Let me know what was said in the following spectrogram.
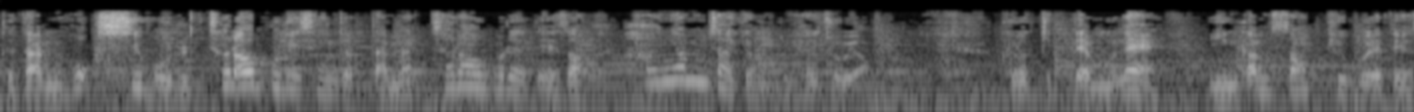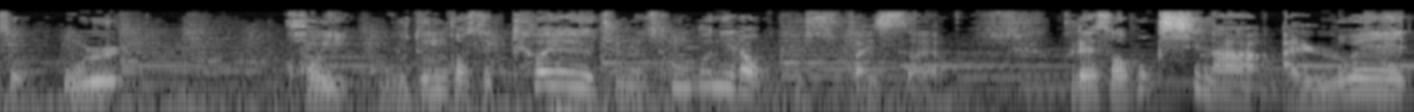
그 다음에 혹시 모를 트러블이 생겼다면 트러블에 대해서 항염작용도 해줘요. 그렇기 때문에 민감성 피부에 대해서 올 거의 모든 것을 케어해주는 성분이라고 볼 수가 있어요. 그래서 혹시나 알로에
